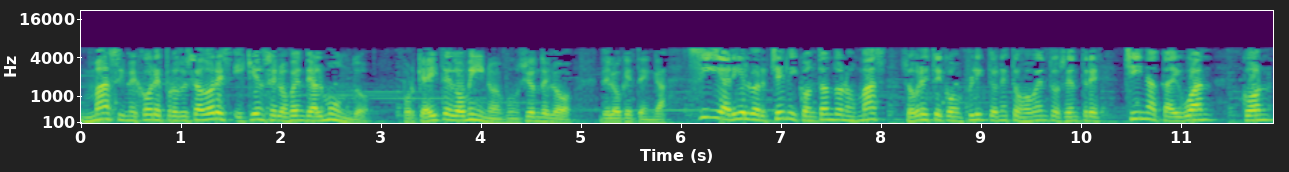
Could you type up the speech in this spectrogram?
más y mejores procesadores y quién se los vende al mundo, porque ahí te domino en función de lo de lo que tenga. Sigue Ariel Bercelli contándonos más sobre este conflicto en estos momentos entre China, Taiwán con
